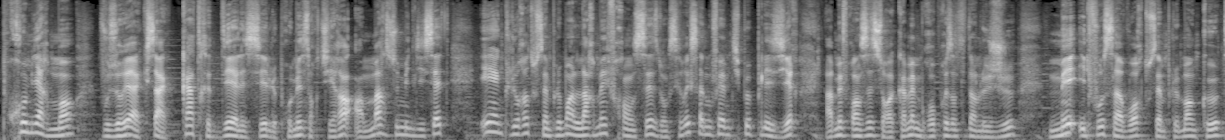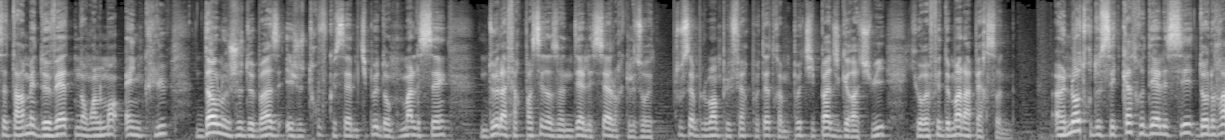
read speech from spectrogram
premièrement, vous aurez accès à 4 DLC. Le premier sortira en mars 2017 et inclura tout simplement l'armée française. Donc, c'est vrai que ça nous fait un petit peu plaisir. L'armée française sera quand même représentée dans le jeu, mais il faut savoir tout simplement que cette armée devait être normalement inclue dans le jeu de base et je trouve que c'est un petit peu donc malsain de la faire passer dans un DLC alors qu'ils auraient tout simplement pu faire peut-être un petit patch gratuit qui aurait fait de mal à personne. Un autre de ces 4 DLC donnera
